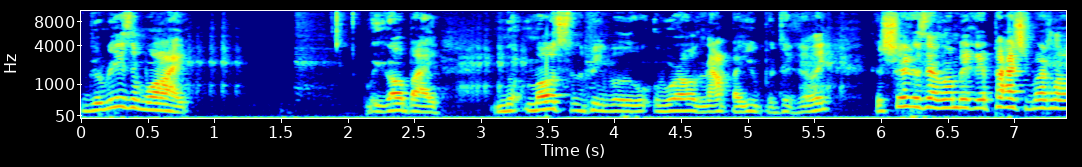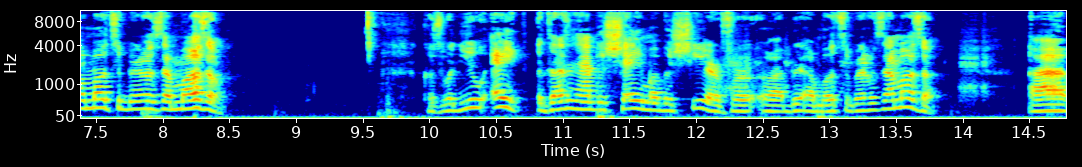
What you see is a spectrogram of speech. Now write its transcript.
The reason why we go by most of the people in the world, not by you particularly, the sugar said, Muslim. Because what you ate, it doesn't have the shame of a shear for uh, Motzi Berchas HaMazon. Uh,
